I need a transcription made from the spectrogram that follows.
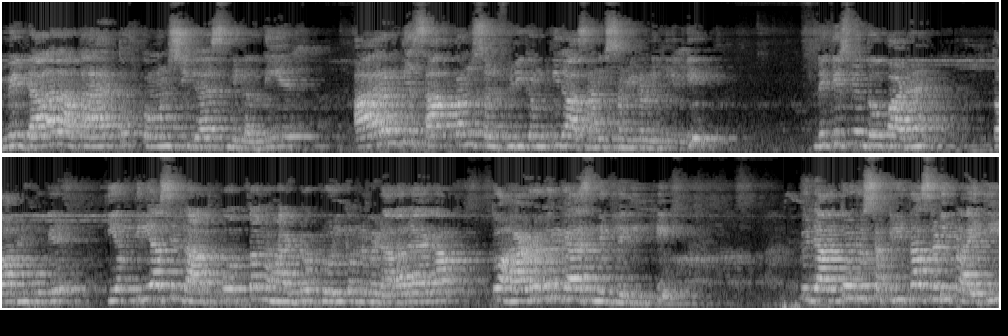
में डाला जाता है तो कौन सी गैस निकलती है? आयरन के साथ तनु सल्फ्यूरिकम की रासायनिक समीकरण लिखिए देखिए, इसमें दो पार्ट हैं। तो आप लिखोगे कि अक्रियाशील धातु को तनु हाइड्रोक्लोरिकम में डाला जाएगा। तो हाइड्रोजन गैस निकलेगी, ठीक? तो जानते हो जो सक्रियता श्रेणी पढ़ाई थी,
